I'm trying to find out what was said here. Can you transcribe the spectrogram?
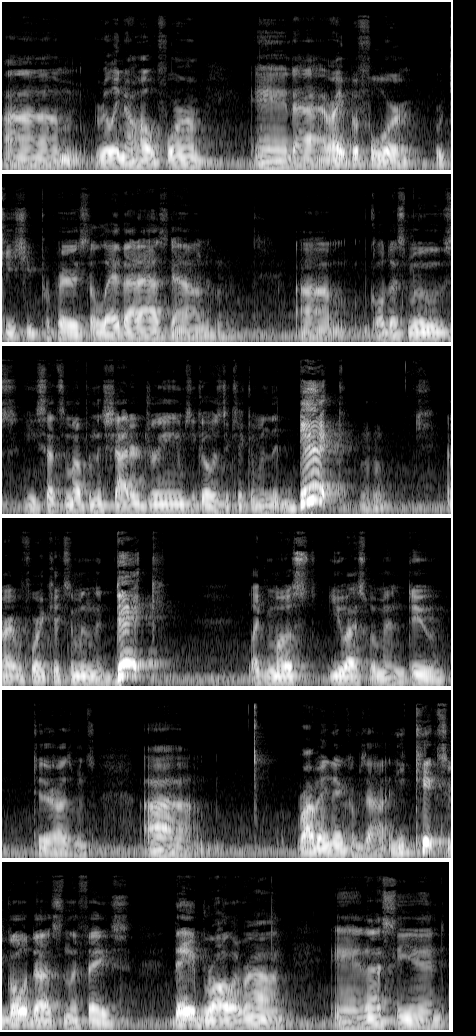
Um, really no hope for him. And uh, right before Rikishi prepares to lay that ass down, um, Goldust moves. He sets him up in the Shattered Dreams. He goes to kick him in the dick. And right before he kicks him in the dick, like most U.S. women do to their husbands, um, Rob Van comes out and he kicks Goldust in the face. They brawl around, and that's the end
